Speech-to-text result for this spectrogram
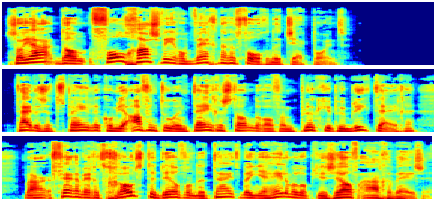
Zo ja, dan vol gas weer op weg naar het volgende checkpoint. Tijdens het spelen kom je af en toe een tegenstander of een plukje publiek tegen, maar verreweg het grootste deel van de tijd ben je helemaal op jezelf aangewezen.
